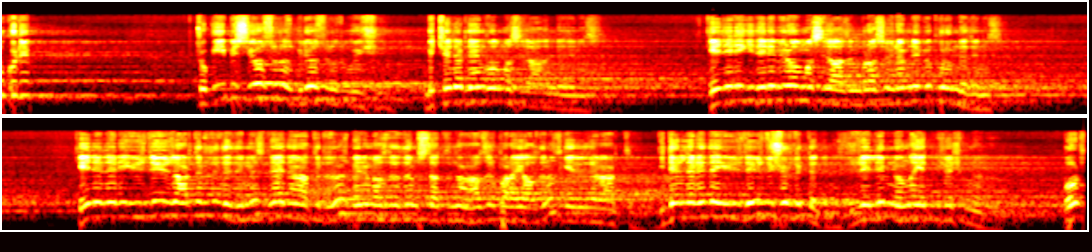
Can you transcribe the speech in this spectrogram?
bu kulüp çok iyi bir CEO'sunuz biliyorsunuz bu işi. Bütçeler denk olması lazım dediniz. Geliri gideri bir olması lazım. Burası önemli bir kurum dediniz. Gelirleri yüzde yüz artırdı dediniz. Nereden artırdınız? Benim hazırladığım statüden hazır parayı aldınız, gelirleri arttı. Giderleri de yüzde yüz düşürdük dediniz. 150 milyonla 75 milyon. Borç,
